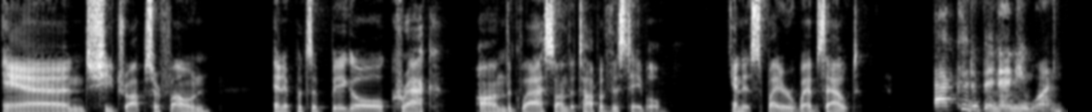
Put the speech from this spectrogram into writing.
and she drops her phone, and it puts a big old crack on the glass on the top of this table, and it spider webs out. That could have been anyone.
